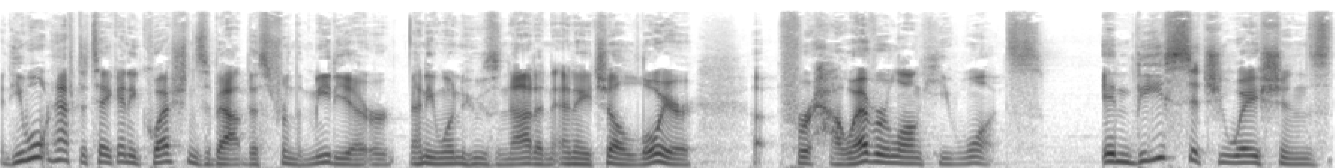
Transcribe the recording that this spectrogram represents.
And he won't have to take any questions about this from the media or anyone who's not an NHL lawyer uh, for however long he wants in these situations,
